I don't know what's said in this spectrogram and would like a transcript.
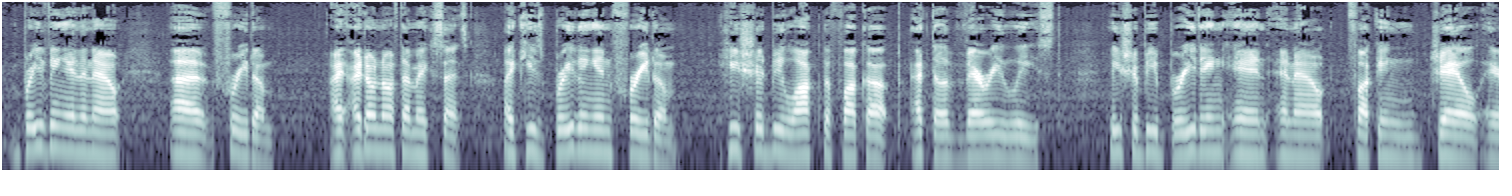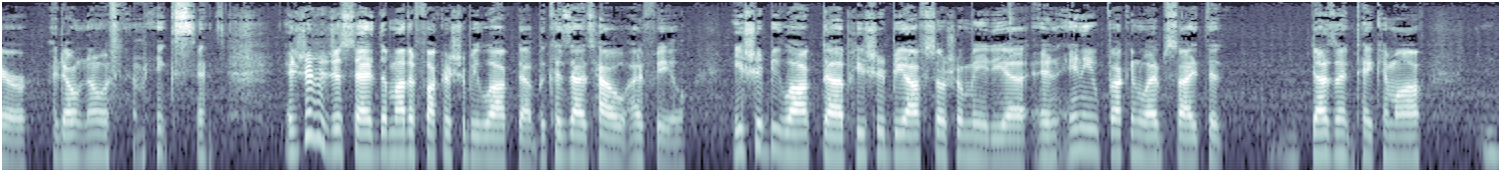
breathing in and out uh, freedom. I, I don't know if that makes sense. Like he's breathing in freedom. He should be locked the fuck up at the very least. He should be breathing in and out fucking jail air. I don't know if that makes sense i should have just said the motherfucker should be locked up because that's how i feel he should be locked up. He should be off social media and any fucking website that doesn't take him off.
